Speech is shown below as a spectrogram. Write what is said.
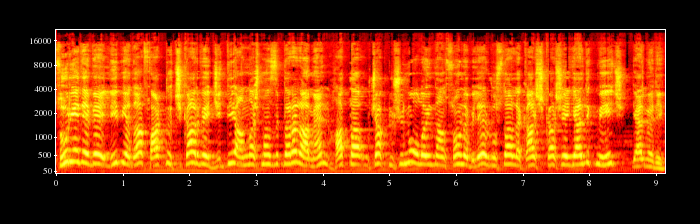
Suriye'de ve Libya'da farklı çıkar ve ciddi anlaşmazlıklara rağmen hatta uçak düşürme olayından sonra bile Ruslarla karşı karşıya geldik mi hiç? Gelmedik.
